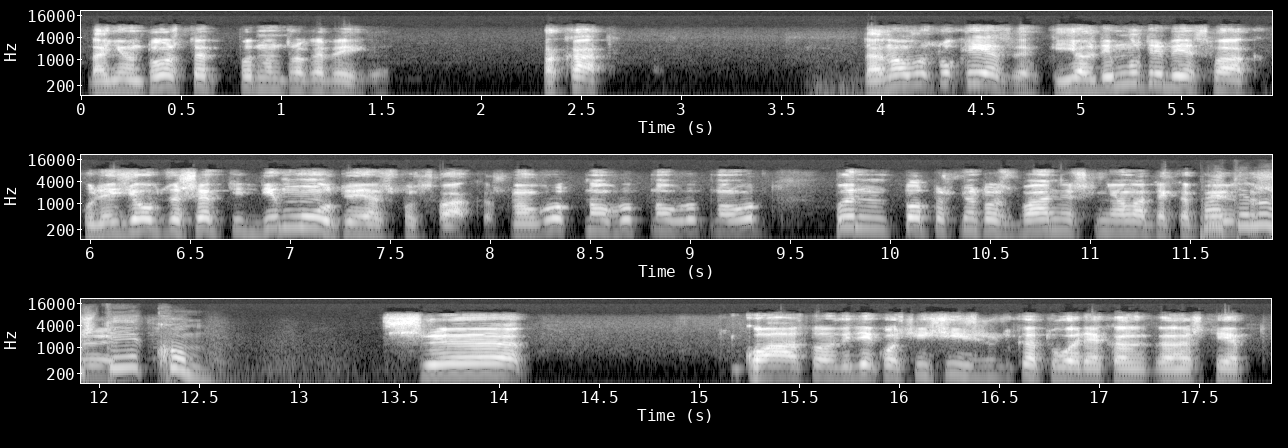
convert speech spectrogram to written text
Dar ne-a întors tot până într-o căpeică. Păcat. Dar nu au vrut să lucreze. Că el de mult trebuie să facă. Cu legea 87 de mult i-a spus să facă. Și nu au vrut, nu au vrut, nu au vrut, nu au vrut. Până totuși ne-a întors banii și ne-a luat de căpeică. Poate nu știe cum. Și cu asta am vedea că și și judecătorii că, că aștept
